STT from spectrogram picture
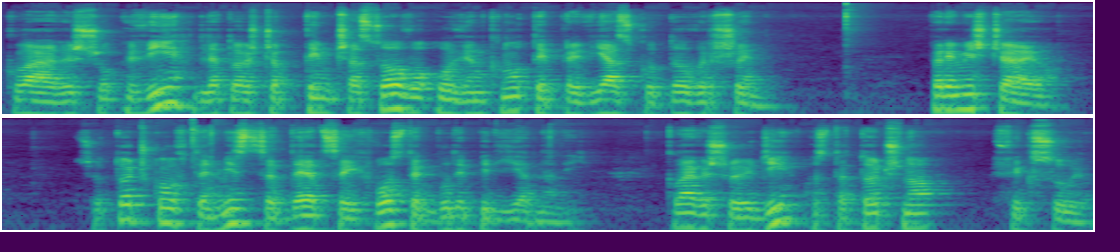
клавішу V для того, щоб тимчасово увімкнути прив'язку до вершин. Переміщаю цю точку в те місце, де цей хвостик буде під'єднаний. Клавішою D остаточно фіксую.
